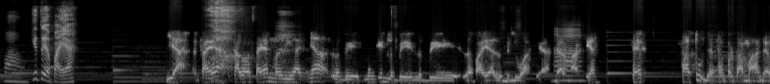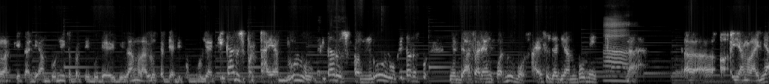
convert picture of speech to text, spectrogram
wow. Gitu ya, Pak ya? Ya, saya kalau saya melihatnya lebih mungkin lebih lebih apa ya lebih luas ya. Dalam Ah. artian saya satu dasar pertama adalah kita diampuni seperti Bu Dewi bilang lalu terjadi pemulihan. Kita harus percaya dulu, kita harus firm dulu, kita harus punya dasar yang kuat dulu bahwa saya sudah diampuni. Ah, Nah, Eh, yang lainnya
